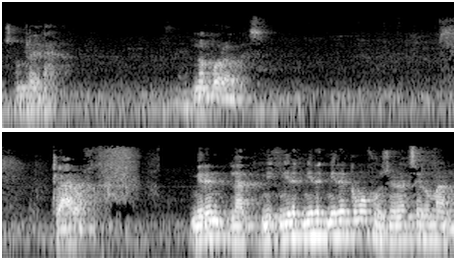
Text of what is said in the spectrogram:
Es un regalo, no por obras. Claro. Miren, la- mi- miren, miren, miren cómo funciona el ser humano.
